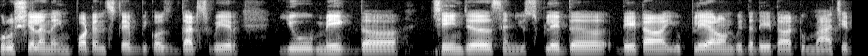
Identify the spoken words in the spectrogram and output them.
crucial and the important step because that's where you make the changes and you split the data, you play around with the data to match it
